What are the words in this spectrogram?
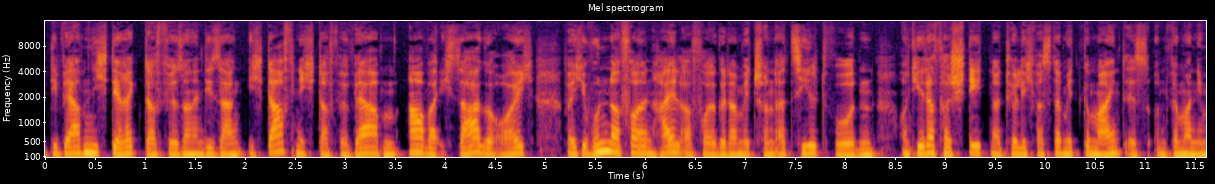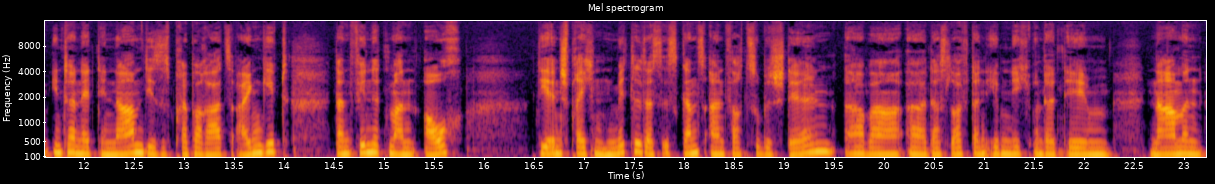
die werben nicht direkt dafür, sondern die sagen, ich darf nicht dafür werben, aber ich sage euch, welche wundervollen Heilerfolge damit schon erzielt wurden. Und jeder versteht natürlich, was damit gemeint ist. Und wenn man im Internet den Namen dieses Präparats eingibt, dann findet man auch die entsprechenden Mittel. Das ist ganz einfach zu bestellen, aber äh, das läuft dann eben nicht unter dem Namen,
